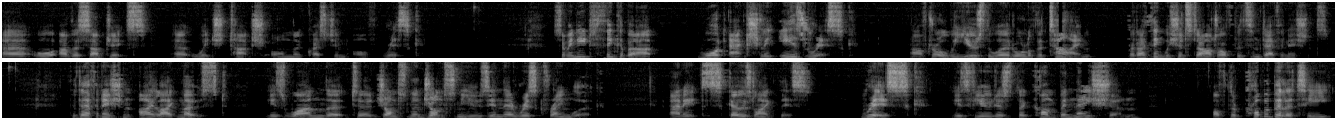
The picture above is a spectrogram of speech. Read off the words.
uh, or other subjects uh, which touch on the question of risk. So we need to think about what actually is risk. After all, we use the word all of the time, but I think we should start off with some definitions. The definition I like most is one that uh, Johnson & Johnson use in their risk framework. And it goes like this. Risk is viewed as the combination of the probability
